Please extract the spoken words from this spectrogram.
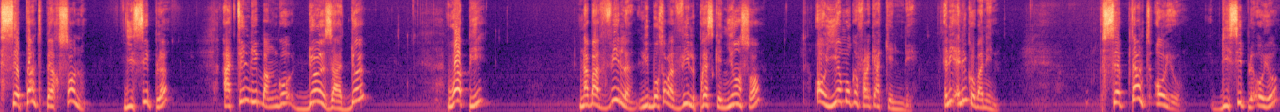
70 personnes disciples atindi bango deux à deux wapi na ba ville liboso ba ville presque nyonso oyo ye moko efalaki akende. Eli, elingi koloba nini? Septante oyo disciple oyo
